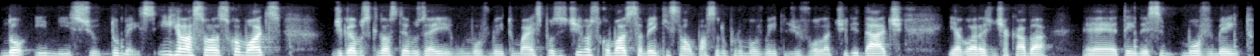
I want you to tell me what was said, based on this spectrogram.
no início do mês. Em relação às commodities, digamos que nós temos aí um movimento mais positivo, as commodities também que estavam passando por um movimento de volatilidade e agora a gente acaba é, tendo esse movimento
